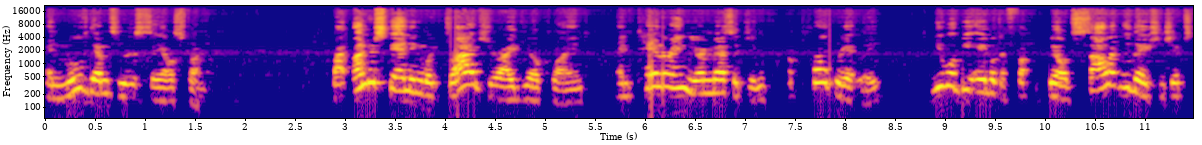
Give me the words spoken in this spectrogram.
and move them through the sales funnel. By understanding what drives your ideal client and tailoring your messaging appropriately, you will be able to f- build solid relationships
